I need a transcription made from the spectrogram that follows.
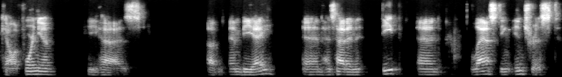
California. He has an MBA and has had a deep and lasting interest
